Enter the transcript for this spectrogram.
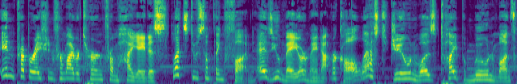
In preparation for my return from hiatus, let's do something fun. As you may or may not recall, last June was Type Moon month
